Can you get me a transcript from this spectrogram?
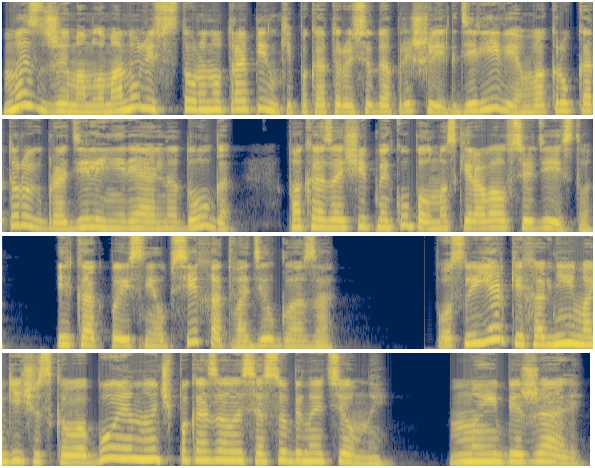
Мы с Джимом ломанулись в сторону тропинки, по которой сюда пришли, к деревьям, вокруг которых бродили нереально долго, пока защитный купол маскировал все действо, и, как пояснил псих, отводил глаза. После ярких огней магического боя ночь показалась особенно темной. Мы бежали.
